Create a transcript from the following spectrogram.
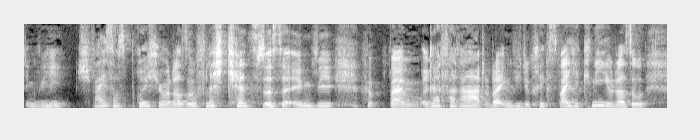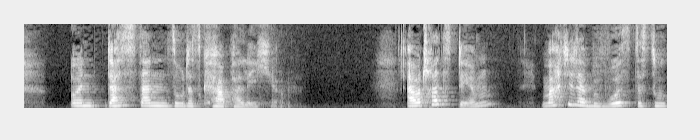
irgendwie Schweißausbrüche oder so. Vielleicht kennst du das ja irgendwie beim Referat oder irgendwie du kriegst weiche Knie oder so. Und das ist dann so das Körperliche. Aber trotzdem, mach dir da bewusst, dass du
